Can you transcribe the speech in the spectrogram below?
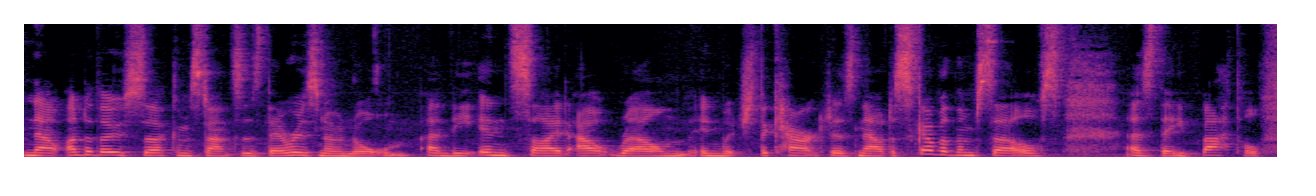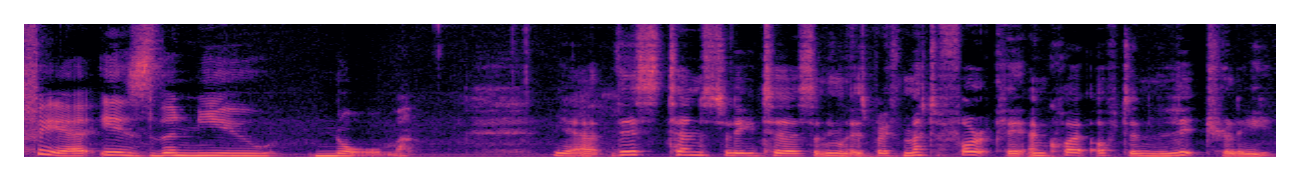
Now, under those circumstances, there is no norm, and the inside out realm in which the characters now discover themselves as they battle fear is the new norm. Yeah, this tends to lead to something that is both metaphorically and quite often literally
